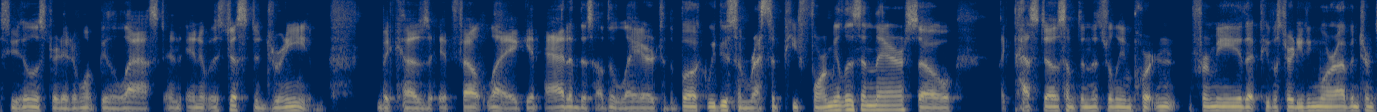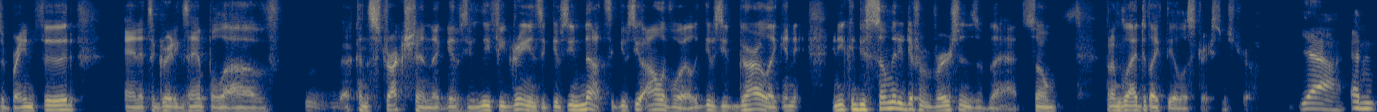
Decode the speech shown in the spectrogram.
she's illustrated. It won't be the last. And and it was just a dream because it felt like it added this other layer to the book. We do some recipe formulas in there. So like pesto, something that's really important for me that people start eating more of in terms of brain food. And it's a great example of a construction that gives you leafy greens, it gives you nuts, it gives you olive oil, it gives you garlic, and and you can do so many different versions of that. So, but I'm glad you like the illustrations, Drew. Yeah, and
